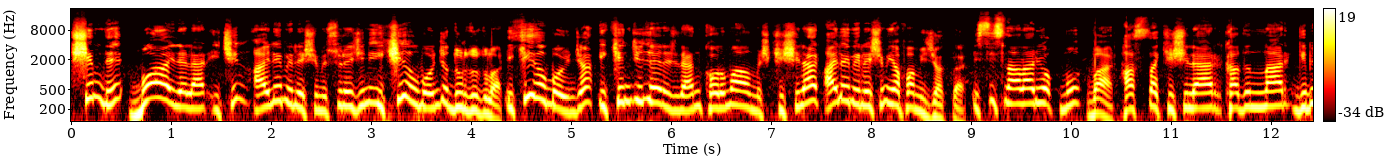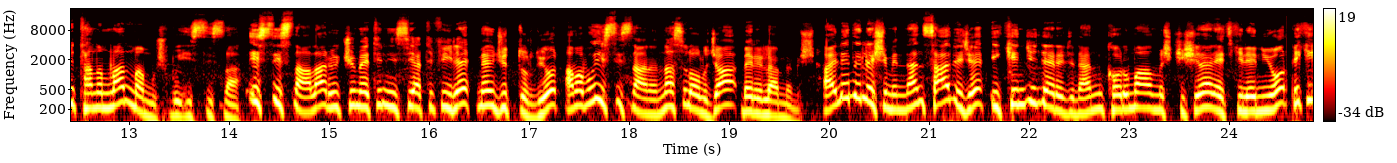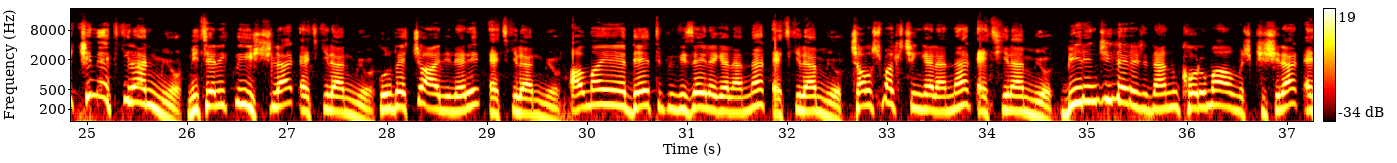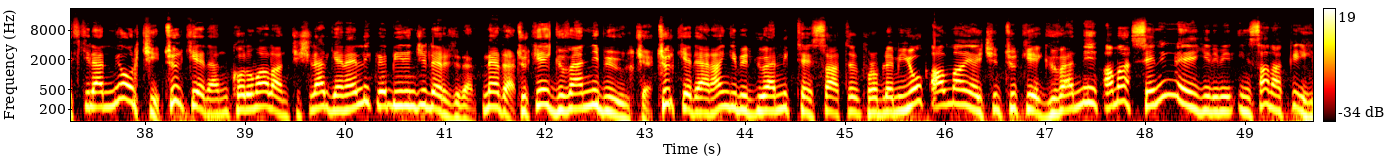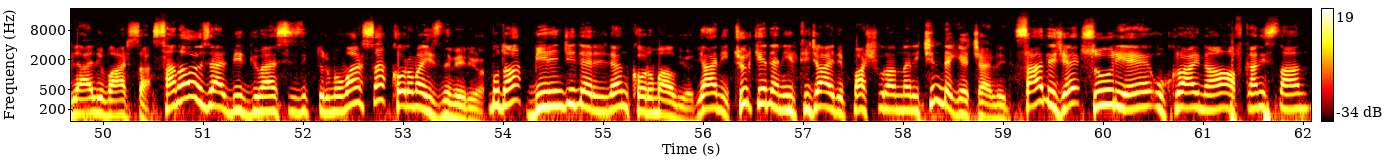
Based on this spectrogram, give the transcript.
Şimdi bu aileler için aile birleşimi sürecini 2 yıl boyunca durdurdular. 2 yıl boyunca ikinci dereceden koruma almış kişiler aile birleşimi yapamayacaklar. İstisnalar yok mu? Var. Hasta kişiler, kadınlar gibi tanımlanmamış bu istisna. İstisnalar hükümetin inisiyatifiyle mevcuttur diyor ama bu istisnanın nasıl olacağı belirlenmemiş. Aile birleşiminden sadece ikinci dereceden koruma almış kişiler kişiler etkileniyor. Peki kim etkilenmiyor? Nitelikli işçiler etkilenmiyor. Gurbetçi aileleri etkilenmiyor. Almanya'ya D tipi vizeyle gelenler etkilenmiyor. Çalışmak için gelenler etkilenmiyor. Birinci dereceden koruma almış kişiler etkilenmiyor ki. Türkiye'den koruma alan kişiler genellikle birinci dereceden. Neden? Türkiye güvenli bir ülke. Türkiye'de herhangi bir güvenlik tesisatı problemi yok. Almanya için Türkiye güvenli ama seninle ilgili bir insan hakkı ihlali varsa, sana özel bir güvensizlik durumu varsa koruma izni veriyor. Bu da birinci dereceden koruma alıyor. Yani Türkiye'den iltica edip başvuranlar için de geçerli. Sadece Suriye, Ukrayna, Afganistan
